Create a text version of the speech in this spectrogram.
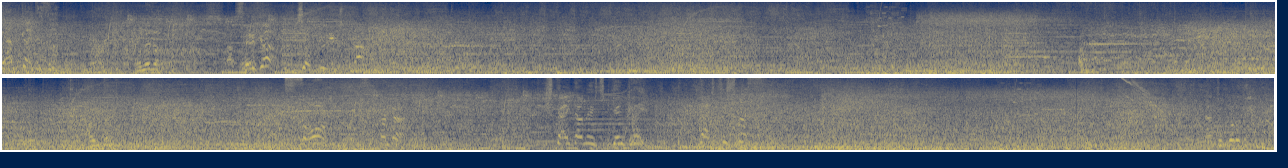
厄介だぞ。ダメださせるか。直撃だ大ダメージ限界。脱出します。こんなところで。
